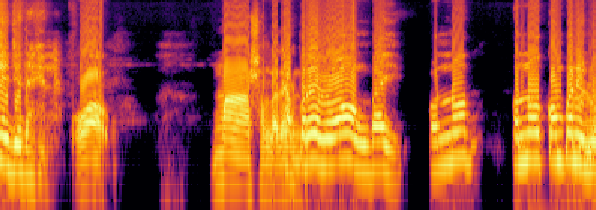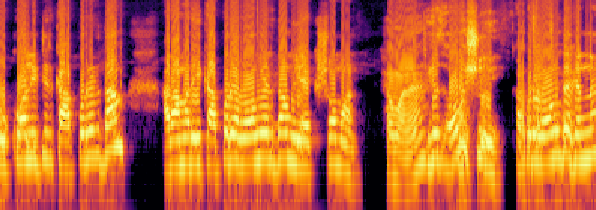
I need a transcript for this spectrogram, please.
এই যে দেখেন। ওয়াও মাশাআল্লাহ দেখেন। কাপড়ের রং ভাই অন্য অন্য কোম্পানি লো কোয়ালিটির কাপড়ের দাম আর আমার এই কাপড়ের রঙের দাম এক সমান সমান? ঠিক আছে অবশ্যই। কাপড়ের রং আচ্ছা। দেখেন না।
